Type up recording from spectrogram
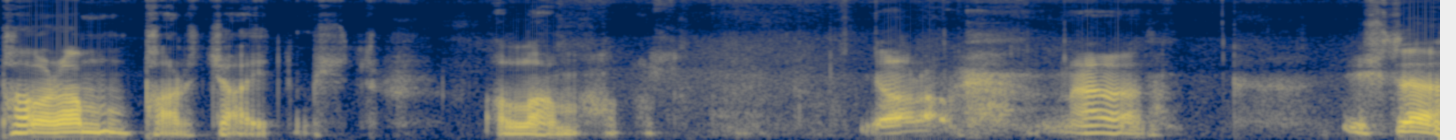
paramparça etmiştir. Allah muhafaza. Ya Rabbi. Evet. İşte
